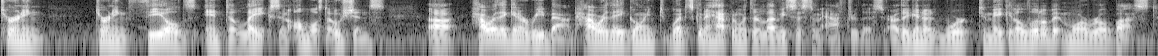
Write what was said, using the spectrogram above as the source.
turning, turning fields into lakes and almost oceans, uh, how are they going to rebound? How are they going to, what's going to happen with their levee system after this? Are they going to work to make it a little bit more robust?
